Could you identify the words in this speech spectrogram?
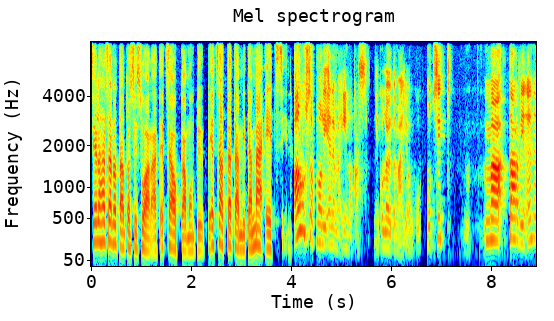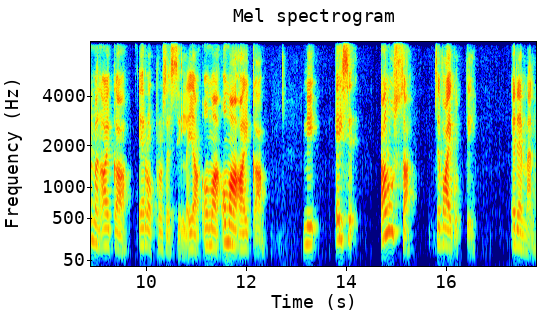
siellähän sanotaan tosi suoraan, että et sä olekaan mun tyyppi, että sä oot tätä, mitä mä etsin. Alussa mä olin enemmän innokas niin kuin löytämään jonkun, mutta sitten mä tarvin enemmän aikaa eroprosessille ja oma, omaa aikaa. Niin ei se, alussa se vaikutti enemmän,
